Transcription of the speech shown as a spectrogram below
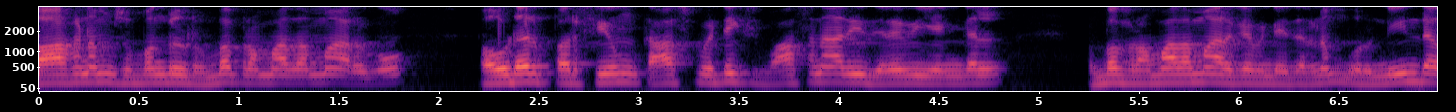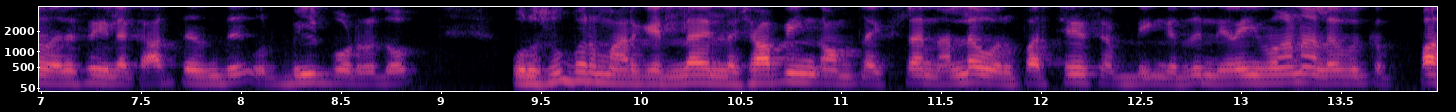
வாகனம் சுபங்கள் ரொம்ப பிரமாதமாக இருக்கும். பவுடர் பர்ஃப்யூம் காஸ்மெட்டிக்ஸ் வாசனாதி திரவியங்கள் ரொம்ப பிரமாதமாக இருக்க வேண்டிய தருணம். ஒரு நீண்ட வரிசையில் காத்திருந்து ஒரு பில் போடுறதோ ஒரு சூப்பர் மார்க்கெட்டில் இல்லை ஷாப்பிங் காம்ப்ளெக்ஸில் நல்ல ஒரு பர்ச்சேஸ் அப்படிங்கிறது நிறைவான அளவுக்கு பா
